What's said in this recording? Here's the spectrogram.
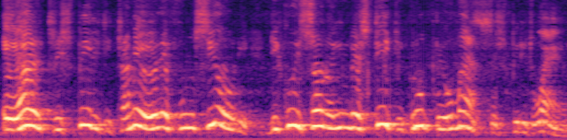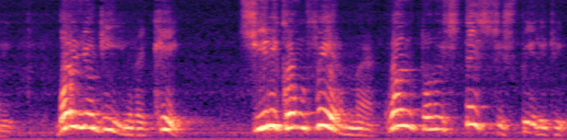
e altri spiriti, tra me e le funzioni di cui sono investiti gruppi o masse spirituali. Voglio dire che si riconferma quanto noi stessi spiriti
